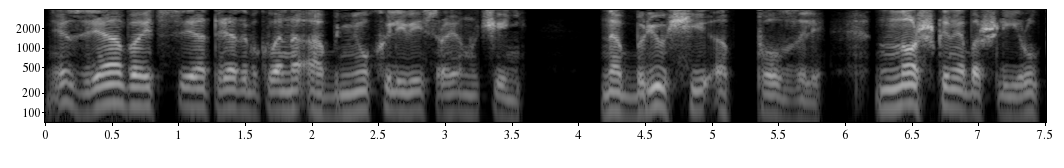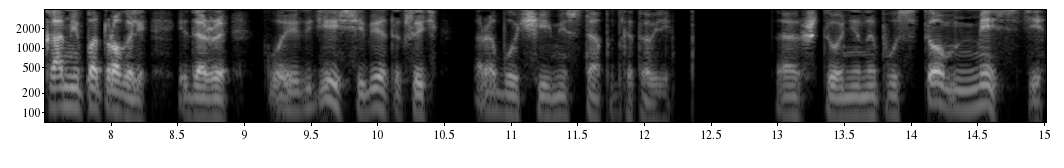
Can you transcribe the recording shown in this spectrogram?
Не зря бойцы отряда буквально обнюхали весь район учений. На брюхе оползали, ножками обошли, руками потрогали и даже кое-где себе, так сказать, рабочие места подготовили. Так что не на пустом месте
